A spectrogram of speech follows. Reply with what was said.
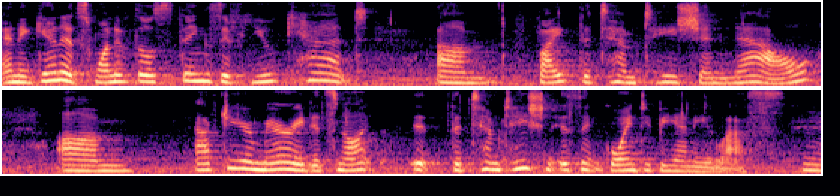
and again, it's one of those things if you can't um, fight the temptation now, um, after you're married, it's not, it, the temptation isn't going to be any less. Mm.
